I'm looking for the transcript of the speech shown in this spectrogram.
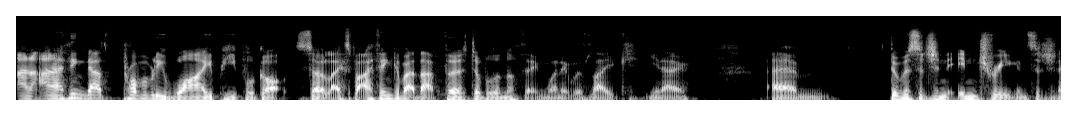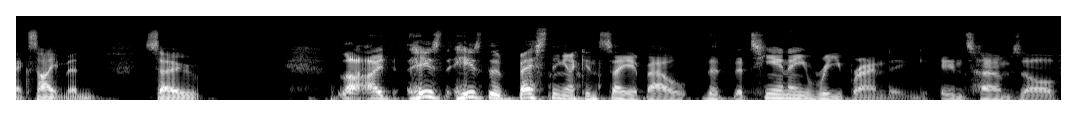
and, and I think that's probably why people got so like. But I think about that first Double or Nothing when it was like you know, um, there was such an intrigue and such an excitement. So Like, I, here's here's the best thing I can say about the the TNA rebranding in terms of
